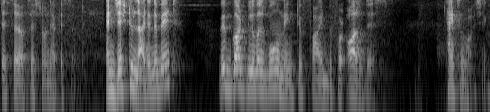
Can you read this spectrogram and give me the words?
deserves its own episode. And just to lighten a bit, we've got global warming to fight before all of this. Thanks for watching.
